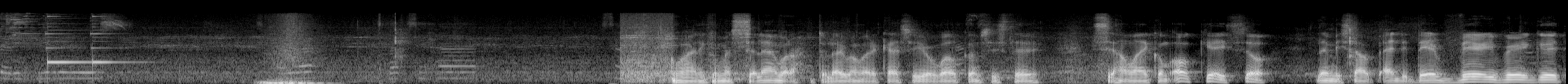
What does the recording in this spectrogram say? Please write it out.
dari virus supaya tetap sehat. Waalaikumsalam warahmatullahi wabarakatuh. You're welcome, sister. Assalamualaikum. Okay, so let me stop and they're very very good.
